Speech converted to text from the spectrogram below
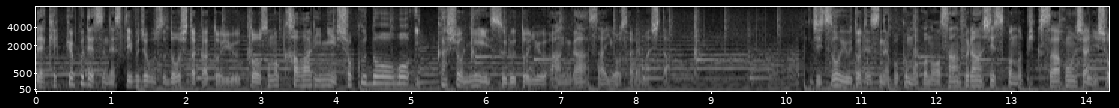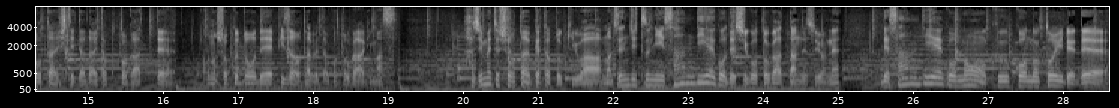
で結局ですねスティーブ・ジョブズどうしたかというとその代わりに食堂を1箇所にするという案が採用されました。実を言うとですね僕もこのサンフランシスコのピクサー本社に招待していただいたことがあってこの食堂でピザを食べたことがあります。初めて招待を受けた時は、まあ、前日にサンディエゴで仕事があったんですよね。でサンディエゴの空港のトイレで、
